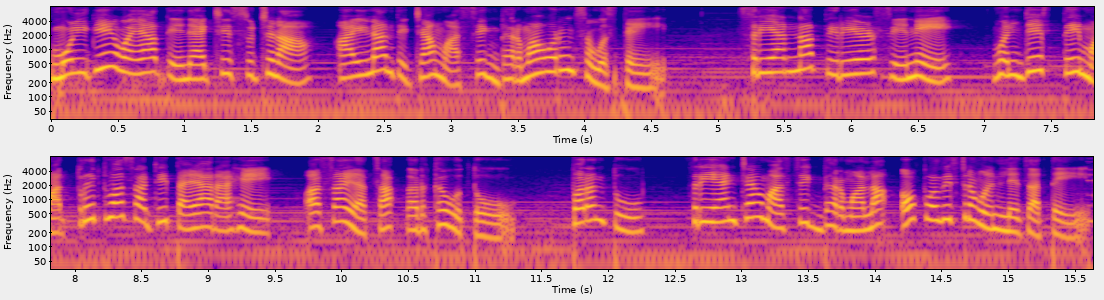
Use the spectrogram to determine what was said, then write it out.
मुलगी वयात येण्याची सूचना आईला तिच्या मासिक धर्मावरून समजते. स्त्रियांना पिरियड्स येणे म्हणजेच ते मातृत्वासाठी तयार आहे असा याचा अर्थ होतो. परंतु स्त्रियांच्या मासिक धर्माला अपवित्र मानले जाते.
